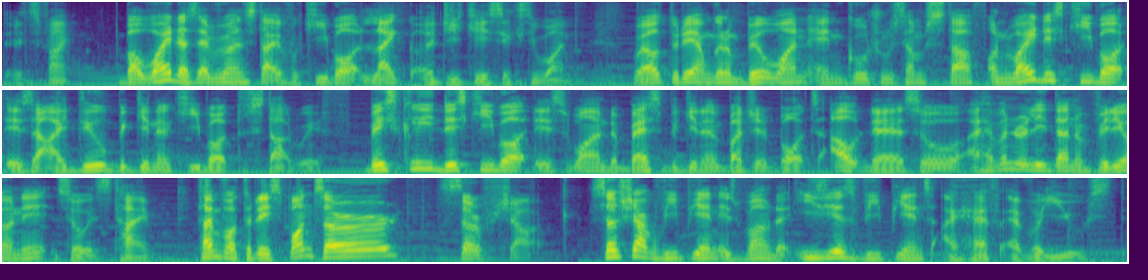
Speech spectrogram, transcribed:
it's fine. But why does everyone start with a keyboard like a GK61? Well, today I'm gonna build one and go through some stuff on why this keyboard is the ideal beginner keyboard to start with. Basically, this keyboard is one of the best beginner budget boards out there, so I haven't really done a video on it, so it's time. Time for today's sponsor, Surfshark. Surfshark VPN is one of the easiest VPNs I have ever used.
